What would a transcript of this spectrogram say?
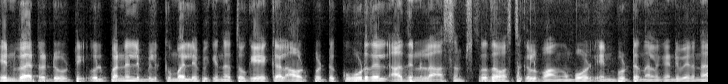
Inverter duty. ഉൽപ്പന്നം വിൽക്കുമ്പോൾ ലഭിക്കുന്ന തുകയേക്കാൾ ഔട്ട്പുട്ട് കൂടുതൽ അതിനുള്ള അസംസ്കൃത വസ്തുക്കൾ വാങ്ങുമ്പോൾ ഇൻപുട്ട് നൽകേണ്ടി വരുന്ന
